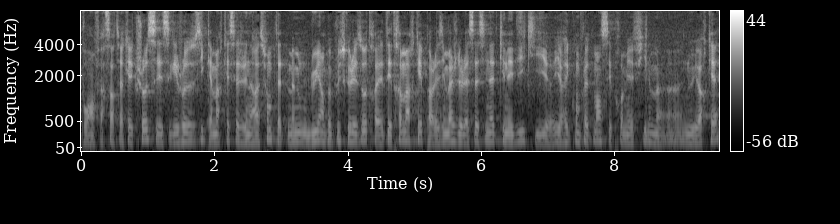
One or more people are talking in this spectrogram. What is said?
pour en faire sortir quelque chose, c'est quelque chose aussi qui a marqué cette génération. Peut-être même lui un peu plus que les autres, a été très marqué par les images de l'assassinat de Kennedy qui euh, irriguent complètement ses premiers films euh, new-yorkais.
